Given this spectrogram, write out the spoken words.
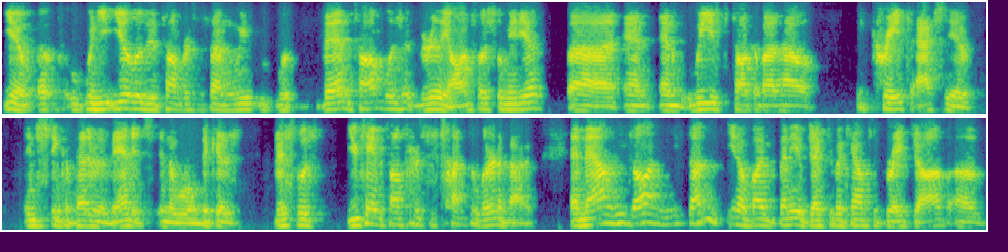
you know uh, when you, you alluded to Tom versus Simon, when we then Tom wasn't really on social media, uh, and and we used to talk about how it creates actually a interesting competitive advantage in the world because this was you came to Tom versus time to learn about it. And now he's on. He's done, you know, by many objective accounts, a great job of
